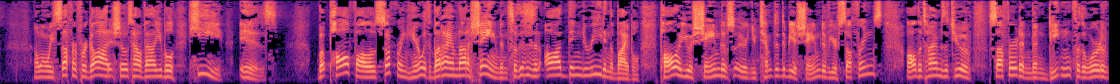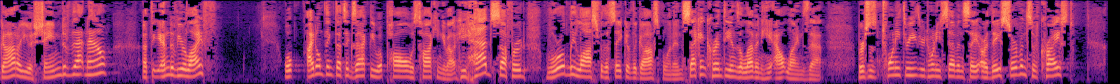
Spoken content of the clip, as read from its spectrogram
And when we suffer for God, it shows how valuable He is. But Paul follows suffering here with, but I am not ashamed. And so this is an odd thing to read in the Bible. Paul, are you ashamed of, are you tempted to be ashamed of your sufferings? All the times that you have suffered and been beaten for the word of God, are you ashamed of that now? At the end of your life? Well, I don't think that's exactly what Paul was talking about. He had suffered worldly loss for the sake of the gospel. And in 2 Corinthians 11, he outlines that. Verses 23 through 27 say, Are they servants of Christ?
